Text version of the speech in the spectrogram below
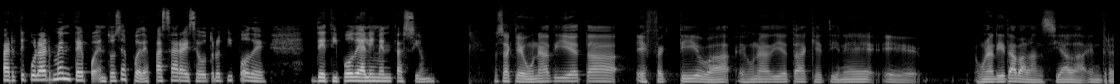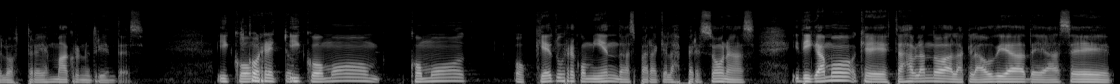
particularmente, pues entonces puedes pasar a ese otro tipo de tipo de alimentación. O sea que una dieta efectiva es una dieta que tiene eh, una dieta balanceada entre los tres macronutrientes. Y Correcto. ¿Y cómo, cómo o qué tú recomiendas para que las personas, y digamos que estás hablando a la Claudia de hace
